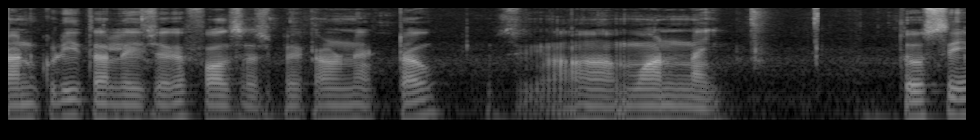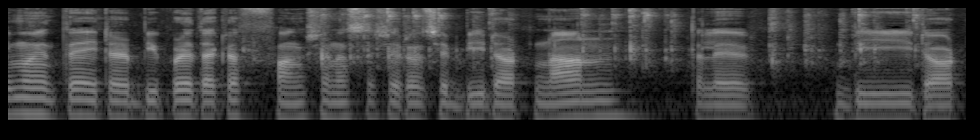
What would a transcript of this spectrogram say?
রান করি, তাহলে এই জায়গায় ফলস আসবে, কারণ একটাও ওয়ান নাই। তো সেই মুহূর্তে এটার বিপরীতে একটা ফাংশন আছে, সেটা হচ্ছে বি ডট নান তাহলে বি ডট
